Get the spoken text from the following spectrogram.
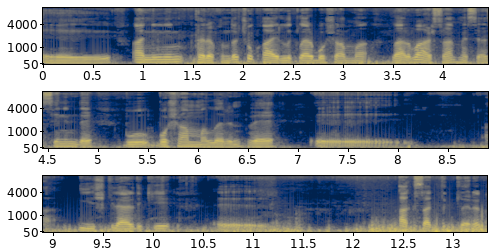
e, annenin tarafında çok ayrılıklar, boşanmalar varsa mesela senin de bu boşanmaların ve e, ilişkilerdeki aksaklıkların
